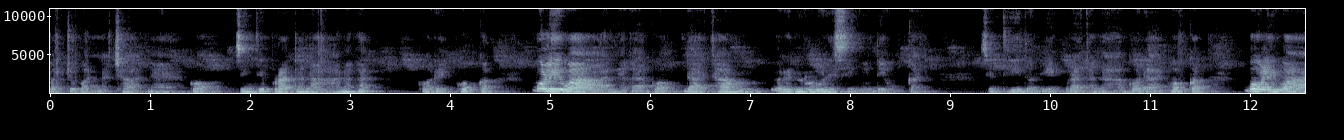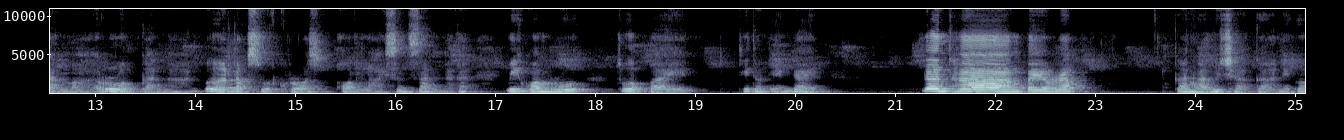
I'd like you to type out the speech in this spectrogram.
ปัจจุบันชาตินะก็สิ่งที่ปรารถนานะคะ ก็ได้พบกับบริวารนะคะก็ได้ทำเรียนรู้ในสิ่งเดียวกัน สิ่งที่ตนเองปรารถนาก็ได้พบกับบริวารมาร่วมการงาน เปิดหลักสูตรครอสออนไลน์สั้น ๆ นะคะ มีความรู้ทั่วไปที่ตนเองได้ เดินทางไปรับการงานวิชาการนี่ก็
